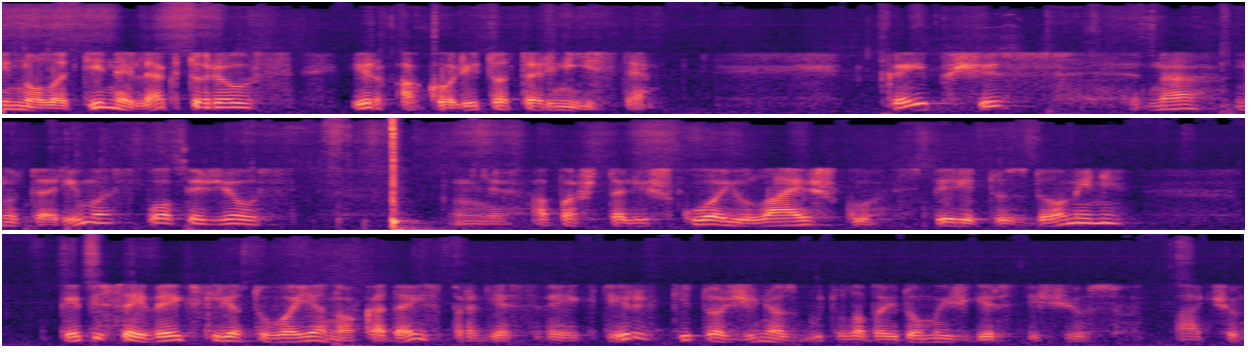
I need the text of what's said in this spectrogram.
į nuolatinę lektoriaus ir akolito tarnystę. Kaip šis na, nutarimas popiežiaus apaštališkuoju laišku Spiritus Domini, kaip jisai veiks Lietuvoje, nuo kada jis pradės veikti ir kitos žinios būtų labai įdomu išgirsti iš jūsų. Ačiū.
